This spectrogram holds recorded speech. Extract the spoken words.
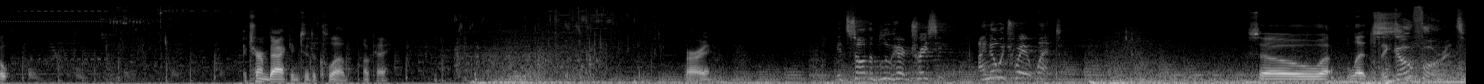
Oh. I turned back into the club. Okay. All right. It saw the blue-haired Tracy. I know which way it went. So let's. Then go for it.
